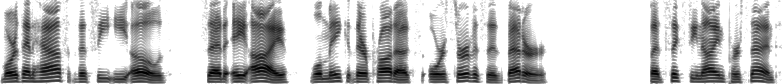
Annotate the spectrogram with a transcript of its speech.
More than half the CEOs said AI will make their products or services better. But 69%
